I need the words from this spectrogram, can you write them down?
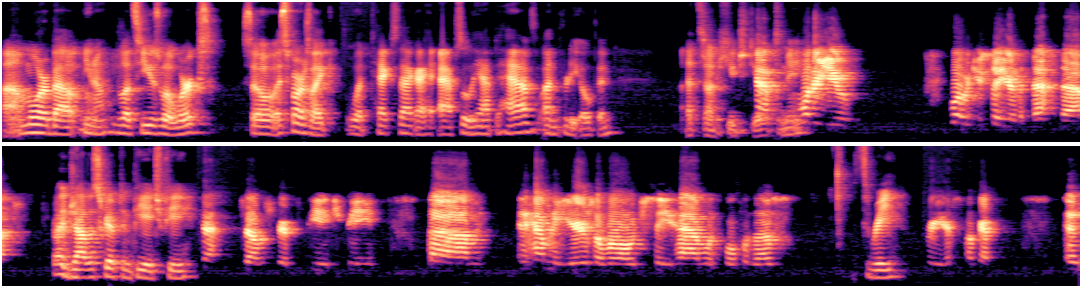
uh, more about you know let's use what works. So as far as like what tech stack I absolutely have to have, I'm pretty open. That's not a huge deal Yeah, to me. What are you? What would you say you're the best at? Probably JavaScript and PHP. JavaScript, PHP. Um, and how many years overall would you say you have with both of those? Three. Three years. Okay. And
